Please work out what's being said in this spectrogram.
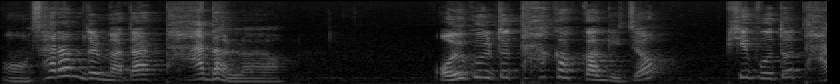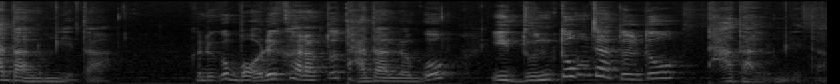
어, 사람들마다 다 달라요. 얼굴도 다 각각이죠? 피부도 다 다릅니다. 그리고 머리카락도 다 다르고 이 눈동자들도 다 다릅니다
